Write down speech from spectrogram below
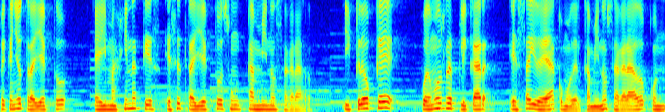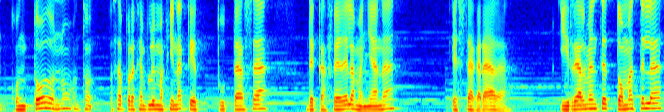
pequeño trayecto, e imagina que es, ese trayecto es un camino sagrado. Y creo que podemos replicar esa idea como del camino sagrado con, con todo, ¿no? o sea, por ejemplo, imagina que tu taza de café de la mañana es sagrada y realmente tómatela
